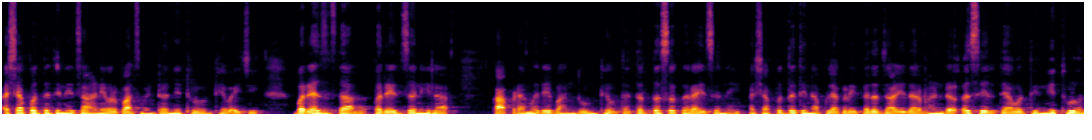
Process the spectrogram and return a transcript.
अशा पद्धतीने चाळणीवर पाच मिनटं निथळून ठेवायची. बऱ्याचदा बरेच जण हिला कापडामध्ये बांधून ठेवतात. तर तसं करायचं नाही. अशा पद्धतीने आपल्याकडे एखादं जाळीदार भांडं असेल त्यावरती निथळून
